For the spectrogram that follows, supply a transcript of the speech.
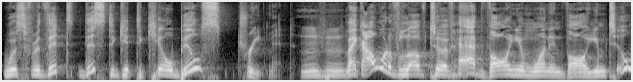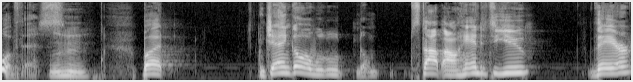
was for this, this to get to Kill Bill's treatment. Like I would have loved to have had Volume One and Volume Two of this. But Django, stop. I'll hand it to you. There,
